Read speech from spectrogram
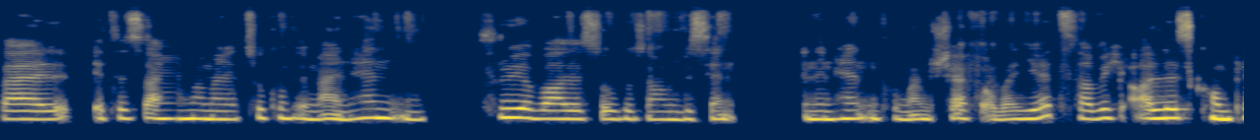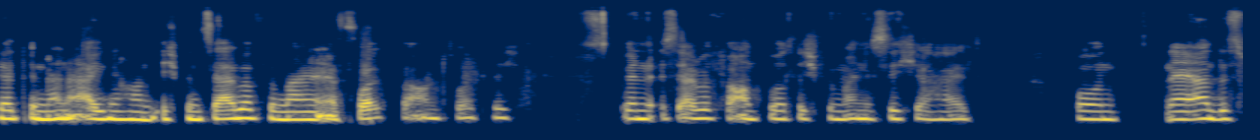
weil jetzt ist, sage ich mal, meine Zukunft in meinen Händen. Früher war das sozusagen ein bisschen in den Händen von meinem Chef, aber jetzt habe ich alles komplett in meiner eigenen Hand. Ich bin selber für meinen Erfolg verantwortlich, bin selber verantwortlich für meine Sicherheit. Und naja, das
